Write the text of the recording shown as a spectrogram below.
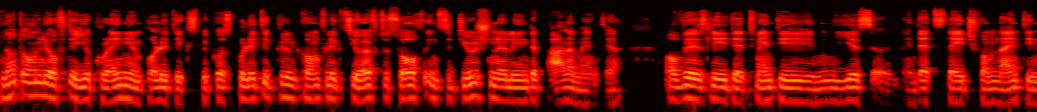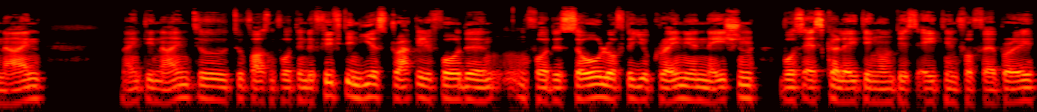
not only of the Ukrainian politics, because political conflicts you have to solve institutionally in the parliament. Yeah, obviously the 20 years uh, in that stage from 99 99 to 2014 the 15 year struggle for the for the soul of the Ukrainian nation was escalating on this 18th of February.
